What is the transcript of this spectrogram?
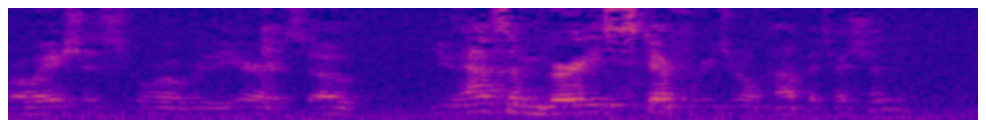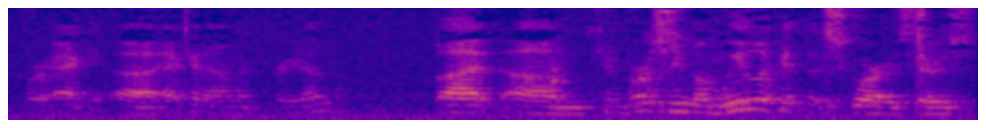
Croatia's score over the years. So you have some very stiff regional competition for ec- uh, economic freedom. But um, conversely, when we look at the scores, there's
